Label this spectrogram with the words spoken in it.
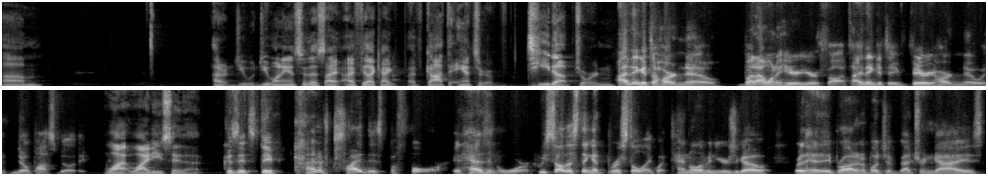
Um, do you do you want to answer this? I, I feel like I, I've got the answer teed up, Jordan? I think it's a hard no, but I want to hear your thoughts. I think it's a very hard no with no possibility. Why? Why do you say that? Because it's they've kind of tried this before. It hasn't worked. We saw this thing at Bristol like what 10, 11 years ago, where they had they brought in a bunch of veteran guys,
